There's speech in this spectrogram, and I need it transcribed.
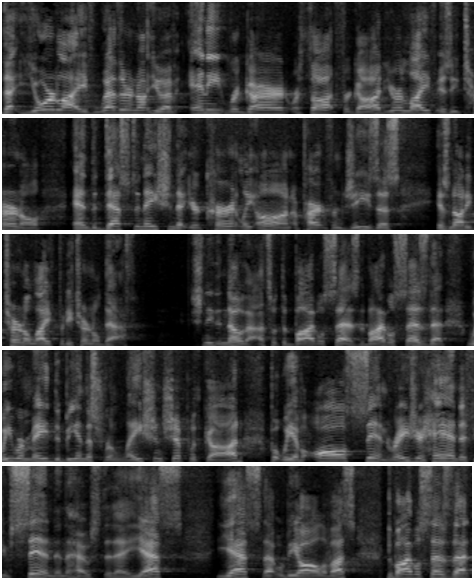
that your life, whether or not you have any regard or thought for God, your life is eternal, and the destination that you're currently on, apart from Jesus, is not eternal life, but eternal death. You just need to know that. That's what the Bible says. The Bible says that we were made to be in this relationship with God, but we have all sinned. Raise your hand if you've sinned in the house today. Yes? Yes, that would be all of us. The Bible says that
